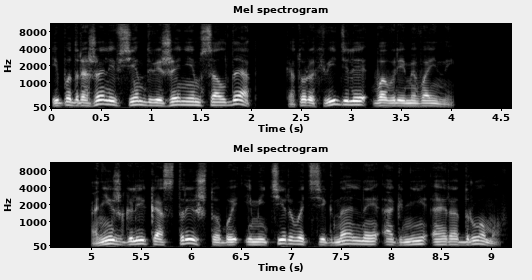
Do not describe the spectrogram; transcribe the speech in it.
и подражали всем движениям солдат, которых видели во время войны. Они жгли костры, чтобы имитировать сигнальные огни аэродромов,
